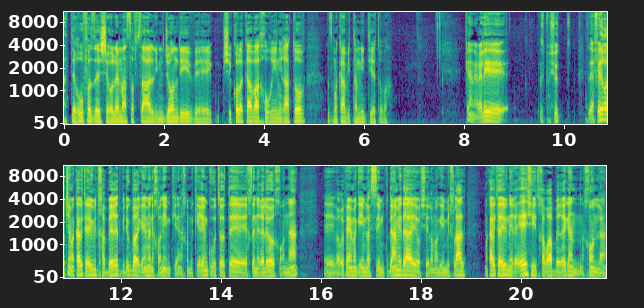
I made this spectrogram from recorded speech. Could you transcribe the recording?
הטירוף הזה שעולה מהספסל עם ג'ון די, וכשכל הקו האחורי נראה טוב, אז מכבי תמיד תהיה טובה. כן, נראה לי, זה פשוט, זה יפה לראות שמכבי תל אביב מתחברת בדיוק ברגעים הנכונים, כי אנחנו מכירים קבוצות, אה, איך זה נראה לאורך עונה, אה, והרבה פעמים מגיעים לשיא מוקדם מדי, או שלא מגיעים בכלל. מכבי תל אביב נראה שהיא התחברה ברגע נכון לה,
